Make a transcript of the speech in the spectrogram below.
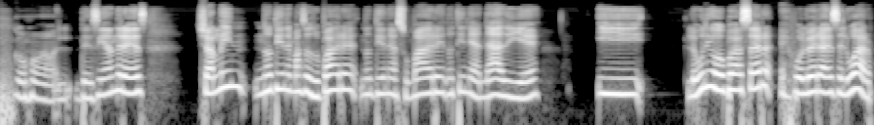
como decía Andrés, Charlene no tiene más a su padre, no tiene a su madre, no tiene a nadie. Y lo único que puede hacer es volver a ese lugar,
